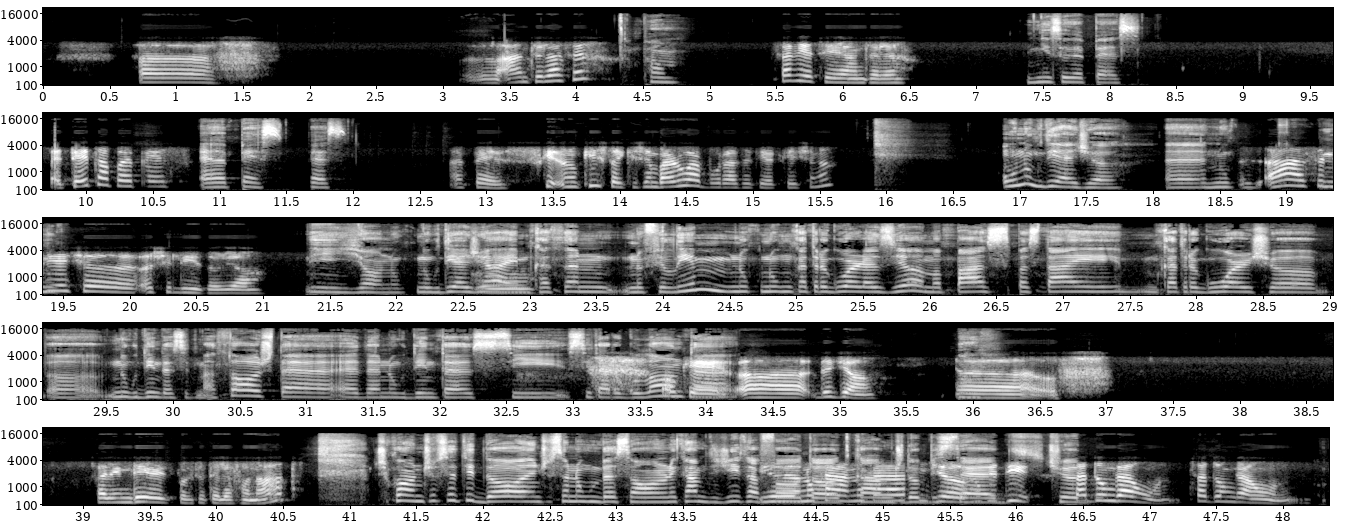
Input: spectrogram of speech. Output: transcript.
Uh, Angela se? Po. Sa vjeç je Angela? 25. E tetë apo e pes? E pes, pes. E pes. Nuk ishte, kishin mbaruar burrat e tjerë të keqën, a? Unë nuk dija gjë. E, nuk... A, s'e dije që është i lidhur, jo. Jo, nuk nuk dija gjë, ai më ka thënë në fillim, nuk nuk më ka treguar asgjë, më pas pastaj më ka treguar që uh, nuk dinte si të ma thoshte, edhe nuk dinte si si ta rregullonte. Okej, okej, uh, dëgjoj. Ë uh, Faleminderit për këtë telefonat. Shikon, nëse ti do, nëse nuk më beson, i kam të gjitha jo, jo, fotot, jo, kam çdo bisedë që sa do nga unë, sa do nga unë.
